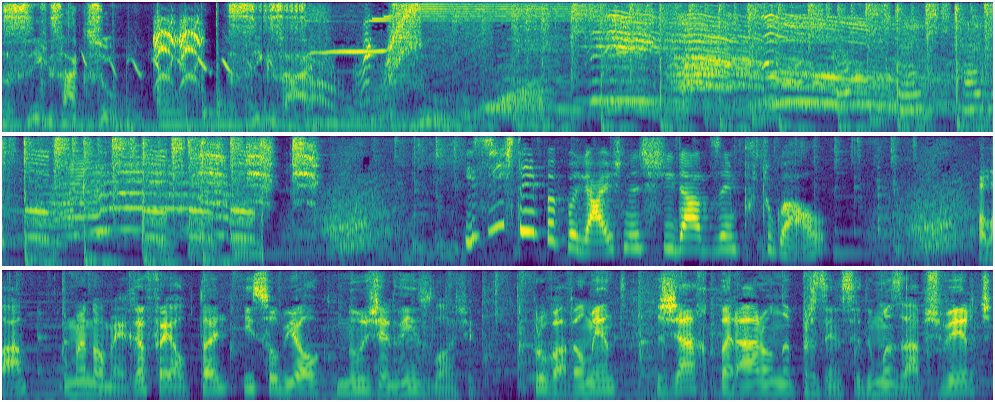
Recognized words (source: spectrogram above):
Zig-Zag Zoo. Zig-Zag Zoo. Existem papagaios nas cidades em Portugal? Olá, o meu nome é Rafael Botelho e sou biólogo no Jardim Zoológico. Provavelmente já repararam na presença de umas aves verdes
